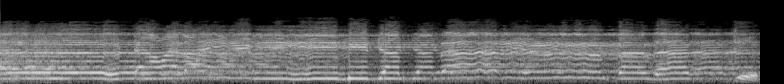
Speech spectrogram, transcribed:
أنت عليهم بجبار فذكر.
